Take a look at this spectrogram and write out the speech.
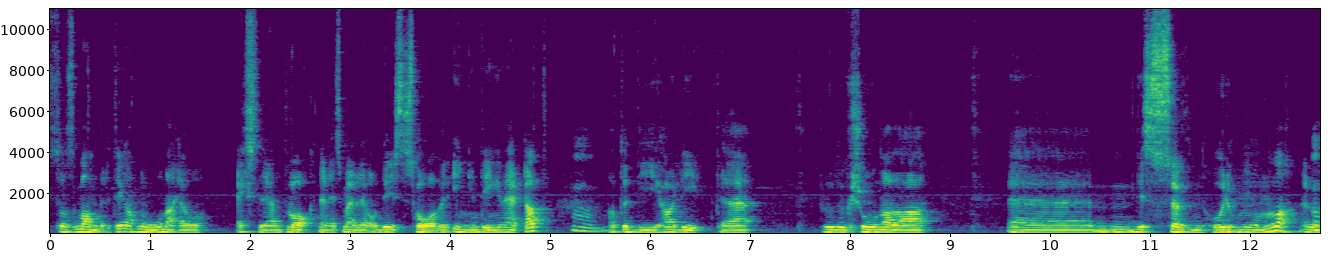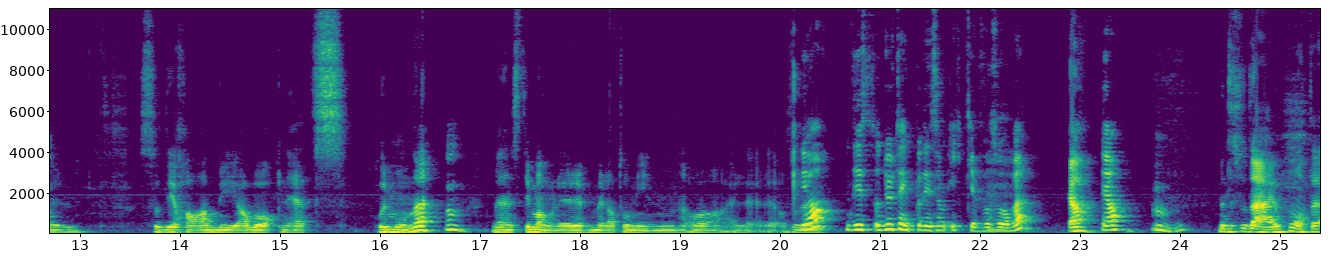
sånn som andre ting. At noen er jo ekstremt våkne, liksom, eller, og de sover ingenting i det hele tatt. Mm. At de har lite produksjon av da eh, de søvnhormonene, da. Eller, Så de har mye av våkenhetshormonene, Mm. mens de mangler melatonin og eller, altså Ja, de, du tenker på de som ikke får sove? ja. Ja. Mm. Men så det er jo på en måte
